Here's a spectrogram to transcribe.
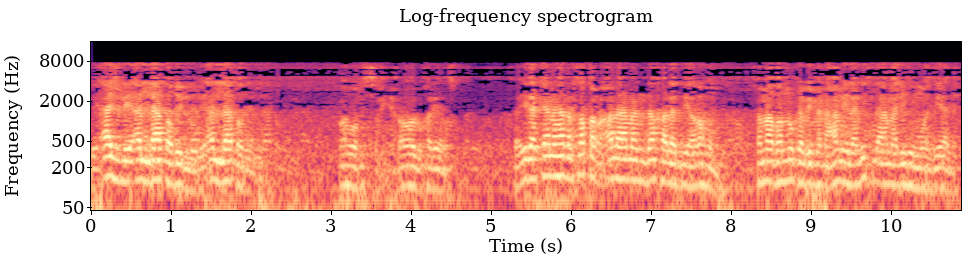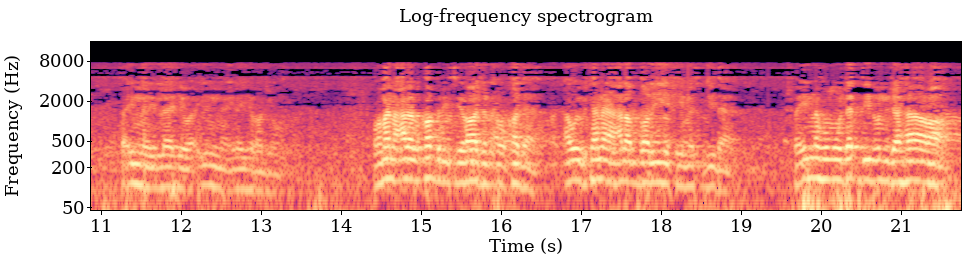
لأجل أن لا تضلوا لأن لا تضلوا. وهو في الصحيح رواه البخاري ومسلم. فإذا كان هذا الخطر على من دخل ديارهم فما ظنك بمن عمل مثل عملهم وزيادة؟ فإن لله وإنا إليه راجعون. ومن على القبر سراجا أو قدا أو ابتنى على الضريح مسجدا فإنه مجدد جهارا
